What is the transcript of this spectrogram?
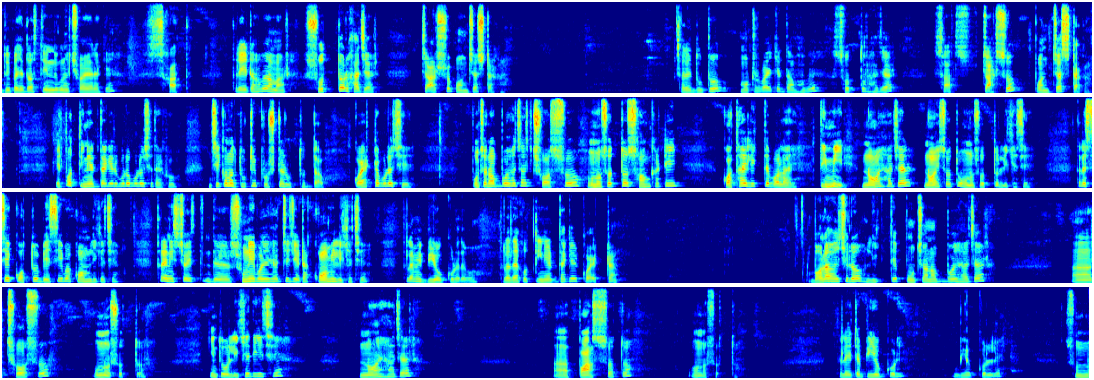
দুই পাঁচে দশ, তিন দুগুণে ছয় আর একে সাত। তাহলে এটা হবে আমার সত্তর হাজার চারশো পঞ্চাশ টাকা। তাহলে দুটো মোটর বাইকের দাম হবে সত্তর হাজার সাত চারশো পঞ্চাশ টাকা। এরপর তিনের দাগেরগুলো বলেছে, দেখো যে কোনো দুটি প্রশ্নের উত্তর দাও। কয়েকটা বলেছে, পঁচানব্বই হাজার ছশো উনসত্তর সংখ্যাটি কথায় লিখতে বলায় তিমির নয় হাজার নয়শত উনসত্তর লিখেছে। তাহলে সে কত বেশি বা কম লিখেছে? তাহলে নিশ্চয়ই শুনে বোঝা যাচ্ছে যে এটা কমই লিখেছে। তাহলে আমি বিয়োগ করে দেবো। তাহলে দেখো তিনের দাগের কয়েকটা। বলা হয়েছিল লিখতে পঁচানব্বই হাজার ছশো উনসত্তর। কিন্তু ও লিখে দিয়েছে নয় হাজার পাঁচশত উনসত্তর তাহলে এটা বিয়োগ করি। বিয়োগ করলে শূন্য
